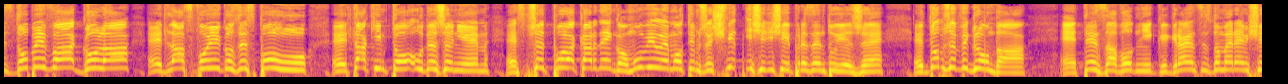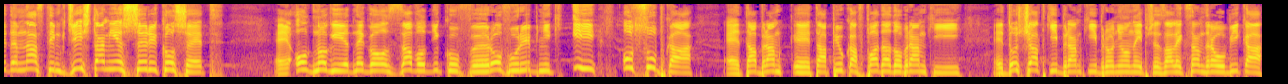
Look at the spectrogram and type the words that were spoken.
zdobywa gola dla swojego zespołu. Takim to uderzeniem sprzed pola karnego. Mówiłem o tym, że świetnie się dzisiaj prezentuje, że dobrze wygląda ten zawodnik grający z numerem 17. Gdzieś tam jeszcze rykoszet od nogi jednego z zawodników Rowu Rybnik i od słupka ta, bram, e, ta piłka wpada do bramki, e, do siatki bramki bronionej przez Aleksandra Łubika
